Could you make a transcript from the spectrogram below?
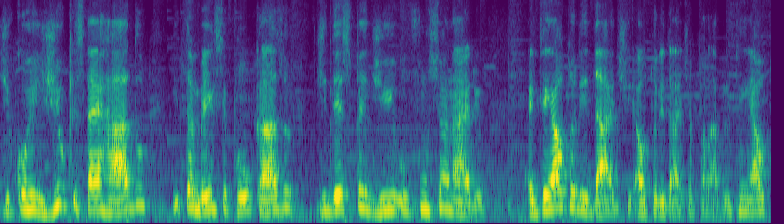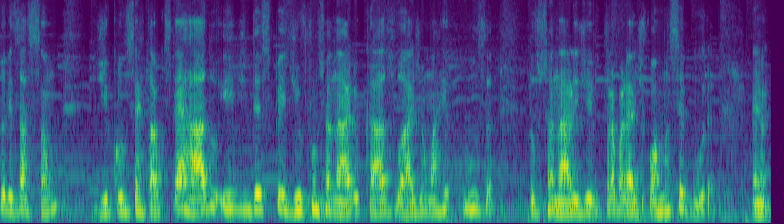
de corrigir o que está errado e também, se for o caso, de despedir o funcionário. Ele tem autoridade, autoridade é a palavra, ele tem autorização de consertar o que está errado e de despedir o funcionário caso haja uma recusa do funcionário de trabalhar de forma segura. Né?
